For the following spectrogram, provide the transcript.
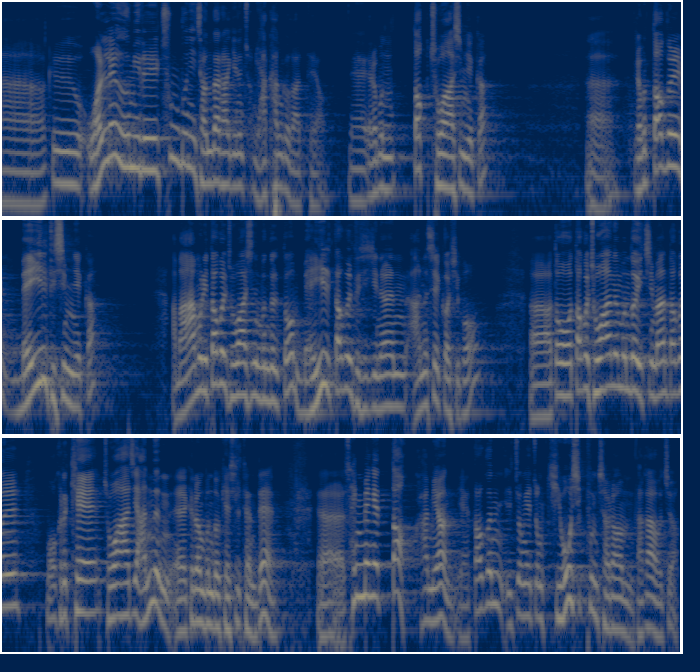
아, 그 원래 의미를 충분히 전달하기는 좀 약한 것 같아요. 예, 여러분 떡 좋아하십니까? 아, 여러분 떡을 매일 드십니까? 아마 아무리 떡을 좋아하시는 분들도 매일 떡을 드시지는 않으실 것이고 어, 또 떡을 좋아하는 분도 있지만 떡을 뭐 그렇게 좋아하지 않는 예, 그런 분도 계실 텐데 어, 생명의 떡 하면 예, 떡은 일종의 좀 기호식품처럼 다가오죠.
